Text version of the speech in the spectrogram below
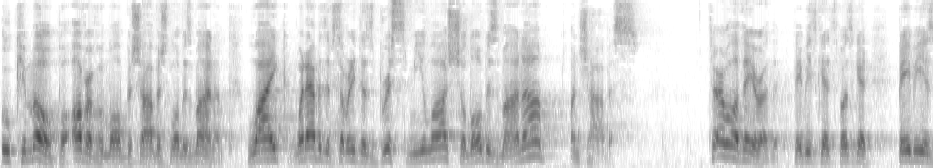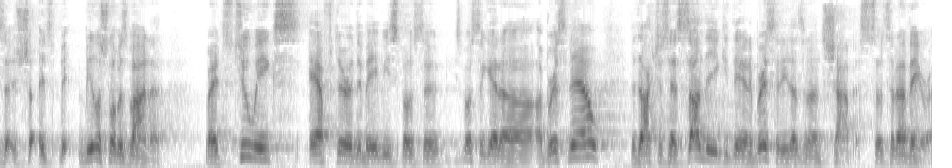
Ukimo, ba'avar v'mal b'Shabbos shelo bizmana. Like, what happens if somebody does bris milah shelo bizmana on Shabbos? Terrible avera. The baby's get, supposed to get, baby is, it's milah shelo bizmana. Right, it's two weeks after the baby's supposed to, he's supposed to get a, a bris now. The doctor says Sunday you can get a bris and he does it on Shabbos. So it's an avera.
